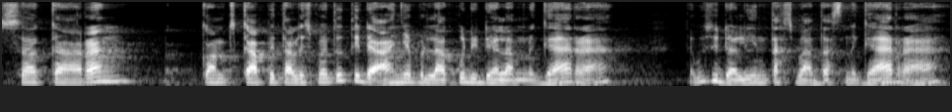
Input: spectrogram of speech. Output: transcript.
Sekarang kapitalisme itu tidak hanya berlaku di dalam negara, tapi sudah lintas batas negara.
